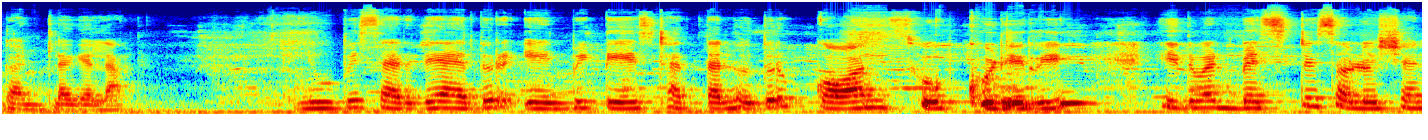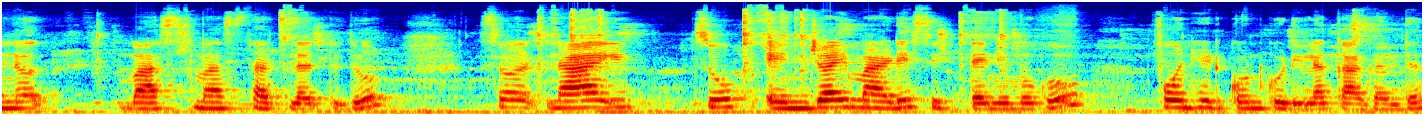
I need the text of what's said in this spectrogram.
ಗಂಟ್ಲಾಗೆಲ್ಲ ನೀವು ಭೀ ಸರ್ದಿ ಆದ್ರೆ ಏನು ಬಿ ಟೇಸ್ಟ್ ಹತ್ತಲ್ಲ ಹೋದ್ರೆ ಕಾರ್ನ್ ಸೂಪ್ ಕುಡೀರಿ. ಇದು ಒಂದು ಬೆಸ್ಟ್ ಸೊಲ್ಯೂಷನ್ ಮಸ್ತ್ ಮಸ್ತ್ ಹತ್ಲತ್ತದು. ಸೊ ನಾ ಈ ಸೂಪ್ ಎಂಜಾಯ್ ಮಾಡಿ ಸಿಗ್ತೆ ನಿಮಗೂ. ಫೋನ್ ಹಿಡ್ಕೊಂಡು ಕುಡಿಲಕ್ಕಾಗಲ್ದು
